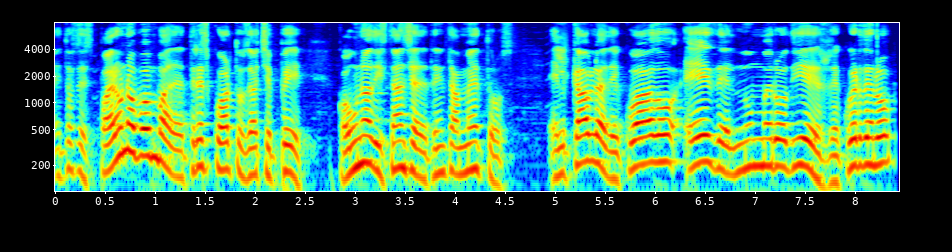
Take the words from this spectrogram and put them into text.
Entonces, para una bomba de 3 cuartos de HP con una distancia de 30 metros, el cable adecuado es del número 10. Recuérdenlo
